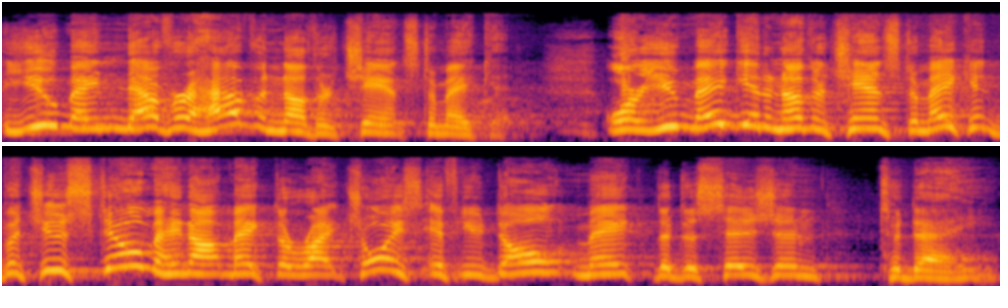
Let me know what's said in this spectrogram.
you may never have another chance to make it. Or you may get another chance to make it, but you still may not make the right choice if you don't make the decision today.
